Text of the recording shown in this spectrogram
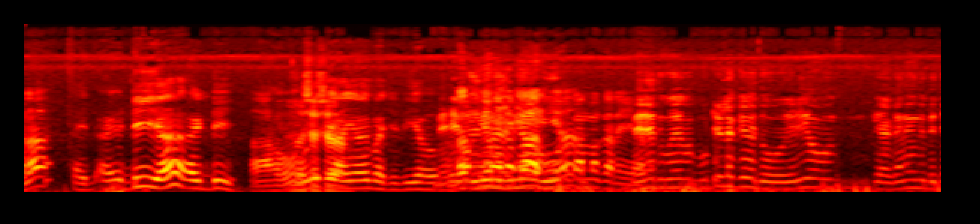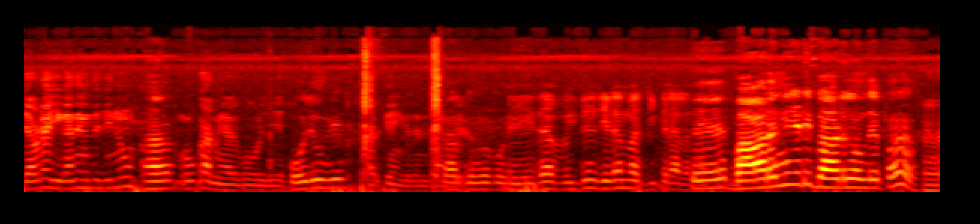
ਹਨਾ? ਐ- ਐਡੀ ਆ ਐਡੀ। ਆਹੋ। ਉਹਦੇ ਤੇ ਆਈਆਂ ਵੀ ਵੱਜਦੀ ਆ ਉਹ। ਉਹਦਾ ਦੂਜੀਆਂ ਮਸ਼ੀਨਾਂ ਆ। ਗਈਆਂ ਕੰਮ ਕਰੇ ਯਾਰ ਮੇਰੇ ਦੂਏ ਬੂਟੇ ਲੱਗੇ ਹੋਏ ਦੋ ਜਿਹੜੀ ਉਹ ਕਿਆ ਕਹਿੰਦੇ ਹੁੰਦੇ ਵਿਦਿਆ ਪੜਾਈ ਕਹਿੰਦੇ ਹੁੰਦੇ ਜਿਹਨੂੰ ਹਾਂ। ਉਹ ਕਰਨੇ ਯਾਰ ਕੋਲ ਜੇ। ਹੋ ਜੂਗੀ। ਕਰਕੇ ਆਏਂਗੇ ਤੈਨੂੰ ਕਰ ਦੂੰਗਾ ਕੋਈ ਇਹਦਾ ਇਹਦਾ ਜਿਹੜਾ ਮਰਜ਼ੀ ਕਰਾ ਲੈ ਤੇ ਬਾੜ ਨਹੀਂ ਜਿਹੜੀ ਬਾੜ ਲਾਉਂਦੇ ਆਪਾਂ? ਹੂੰ।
